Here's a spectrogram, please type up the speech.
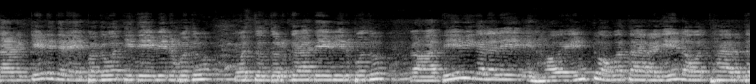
ನಾನು ಕೇಳಿದರೆ ಭಗವತಿ ದೇವಿ ಇರ್ಬೋದು ಇವತ್ತು ದುರ್ಗಾ ದೇವಿ ಇರ್ಬೋದು ಆ ದೇವಿಗಳಲ್ಲಿ ಎಂಟು ಅವತಾರ ಏಳು ಅವತಾರದ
